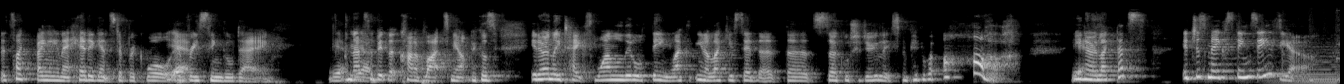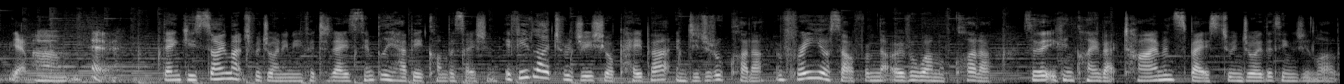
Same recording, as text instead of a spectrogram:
it's like banging their head against a brick wall yeah. every single day. Yeah, and that's yeah. the bit that kind of lights me up because it only takes one little thing, like you know, like you said, the the circle to do list, and people go, oh, you know, like that's it just makes things easier. Yeah, um, yeah. Thank you so much for joining me for today's Simply Happy conversation. If you'd like to reduce your paper and digital clutter and free yourself from the overwhelm of clutter so that you can claim back time and space to enjoy the things you love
